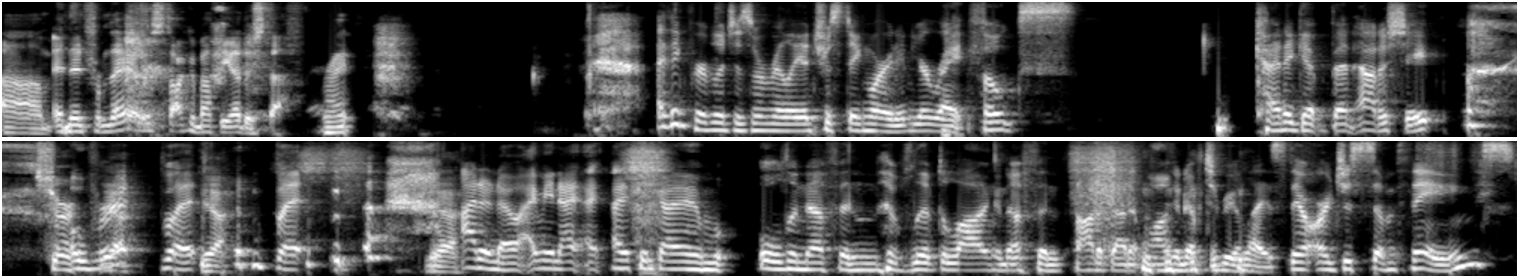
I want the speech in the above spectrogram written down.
Um, and then from there, let's talk about the other stuff, right? I think privilege is a really interesting word, and you're right, folks kind of get bent out of shape. Sure, over yeah. it, but yeah. but yeah. I don't know. I mean, I I think I am old enough and have lived long enough and thought about it long enough to realize there are just some things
